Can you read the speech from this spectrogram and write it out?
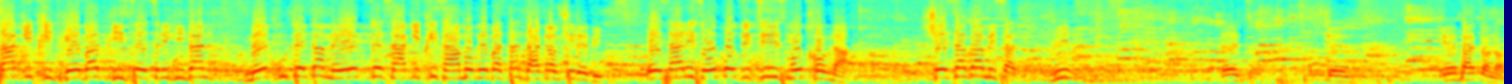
საკითხი დგება დღის წესრიგიდან მეხუთე და მეექვსე საკითხის ამოღებასთან დაკავშირებით. ეს არის ოპოზიციის მოთხოვნა. შესაბამისად ვინ ეს კე კე ბატონო.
